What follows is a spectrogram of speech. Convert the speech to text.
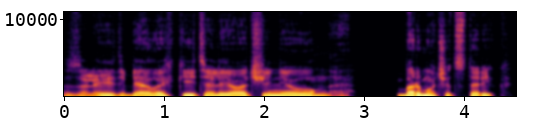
«Злить белых кителей очень неумно», — бормочет старик.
